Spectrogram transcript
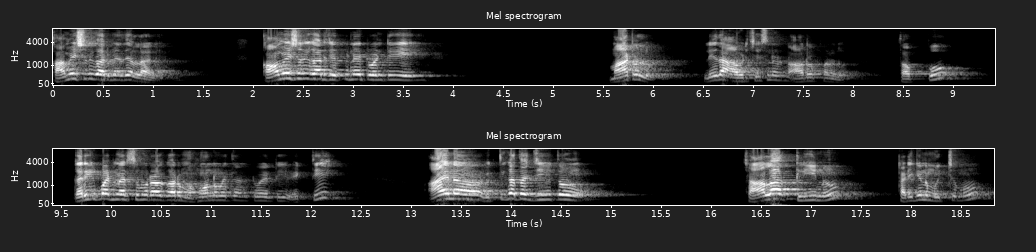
కామేశ్వరి గారి మీద వెళ్ళాలి. కామేశ్వరి గారు చెప్పినటువంటి మాటలు లేదా ఆవిడ చేసినటువంటి ఆరోపణలు తప్పు. గరిగిపాటి నరసింహరావు గారు మహోన్నమైనటువంటి వ్యక్తి. ఆయన వ్యక్తిగత జీవితం చాలా క్లీను కడిగిన ముత్యము.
